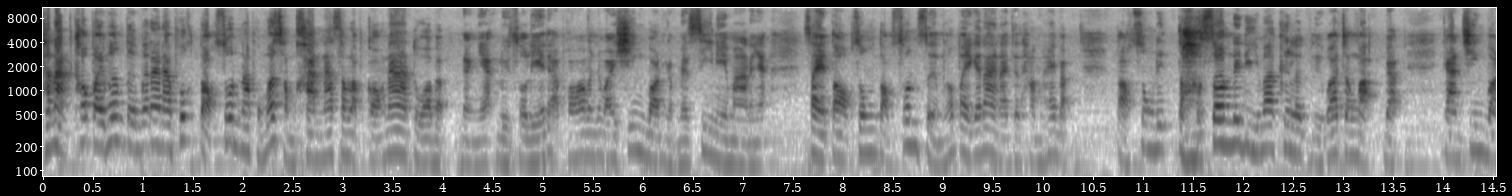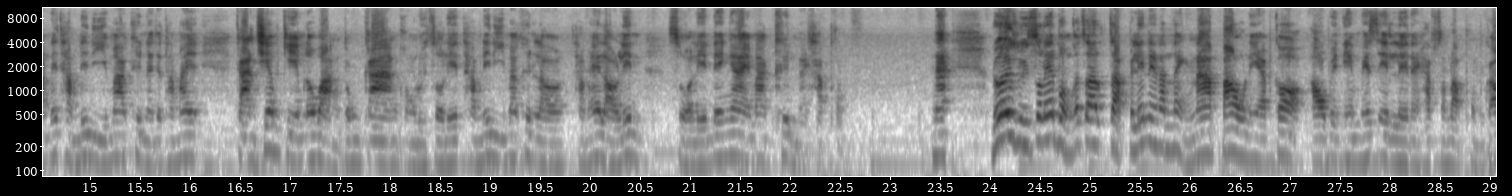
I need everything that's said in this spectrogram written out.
ถนัดเข้าไปเพิ่มเติมก็ได้นะพวกตอกส้นนะผมว่าสำคัญนะสำหรับกองหน้าตัวแบบอย่างเงี้ยลุยโซเลสอะเพราะว่ามันจะไว้ชิงบอลกับเมสซี่เนย์มาร์อะไรเงี้ยใส่ตอกทรงตอกส้นเสริมเข้าไปก็ได้นะจะทำให้แบบตอกส้นได้ตอกส้นได้ดีมากขึ้นหรือว่าจังหวะแบบการชิงบอลได้ทำได้ดีมากขึ้นนะจะทำให้การเชื่อมเกมระหว่างตรงกลางของลุยโซเลสทำได้ดีมากขึ้นเราทำให้เราเล่นโซเลสได้ง่ายมากขึ้นนะครับผมนะโดยลุยโซเลสผมก็จะจับไปเล่นในตำแหน่งหน้าเป้าเนี่ยครับก็เอาเป็น MSN เลยนะครับสำหรับผมก็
